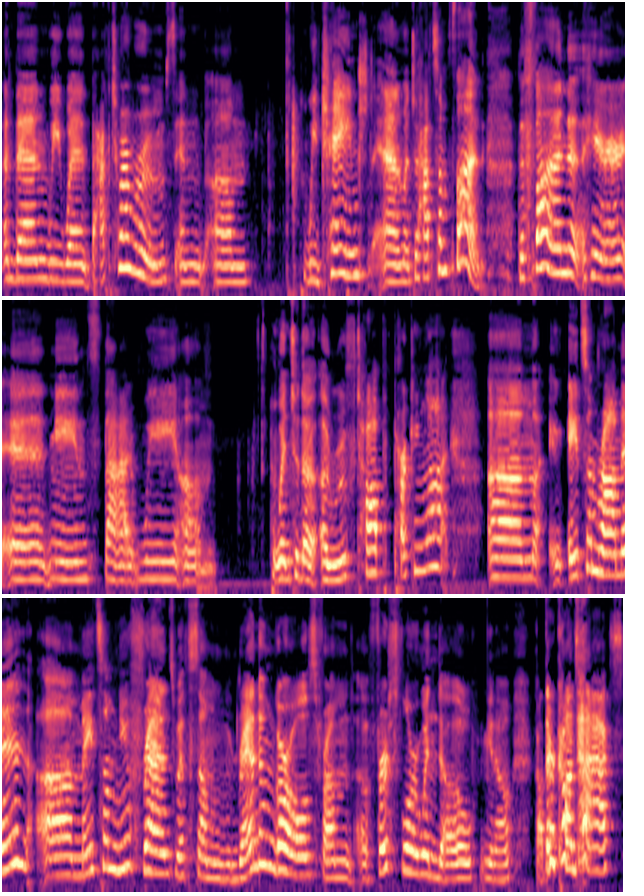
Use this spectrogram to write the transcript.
And then we went back to our rooms and um, we changed and went to have some fun. The fun here it means that we um, went to the a rooftop parking lot. Um, ate some ramen, um, made some new friends with some random girls from a first floor window, you know, got their contacts,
